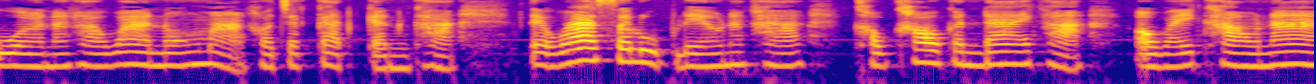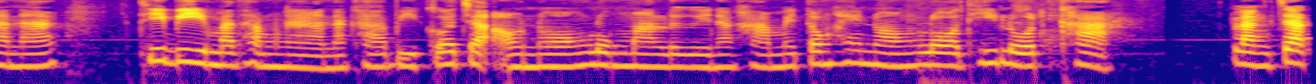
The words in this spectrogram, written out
กลัวนะคะ ว่าน้องหมาเขาจะกัดกันค่ะ แต่ว่าสรุปแล้วนะคะ เขาเข้ากันได้ค่ะ เอาไว้คราวหน้านะ ที่บีมาทำงานนะคะ บีก็จะเอาน้องลงมาเลยนะคะ ไม่ต้องให้น้องรอที่รถค่ะ หลังจาก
